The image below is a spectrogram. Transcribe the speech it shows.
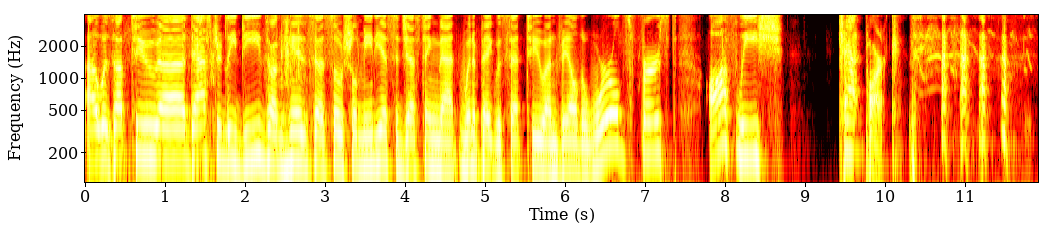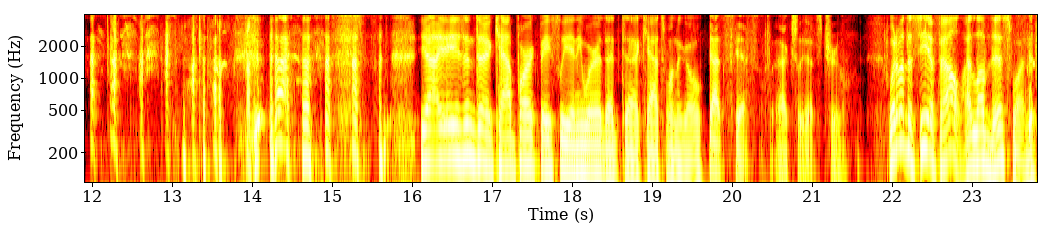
uh, was up to uh, dastardly deeds on his uh, social media, suggesting that Winnipeg was set to unveil the world's first off leash cat park. Yeah, isn't a cat park basically anywhere that uh, cats want to go? That's, yes, actually, that's true. What about the CFL? I love this one.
